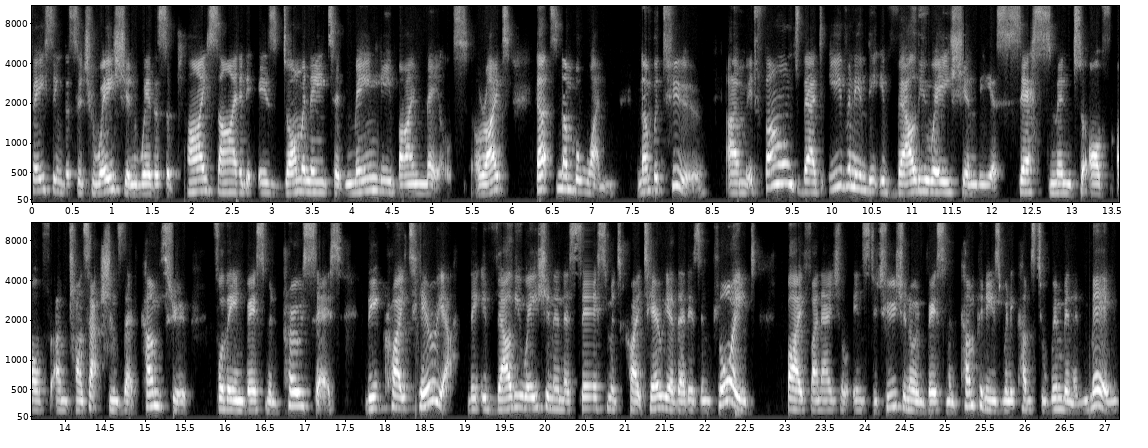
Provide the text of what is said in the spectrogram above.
facing the situation where the supply side is dominated mainly by males. All right, that's number one. Number two, um, it found that even in the evaluation, the assessment of, of um, transactions that come through for the investment process, the criteria, the evaluation and assessment criteria that is employed by financial institution or investment companies when it comes to women and men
